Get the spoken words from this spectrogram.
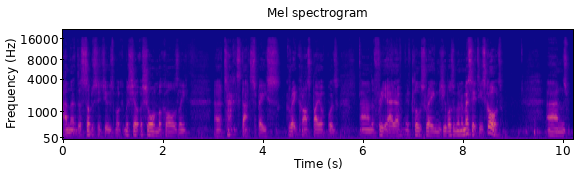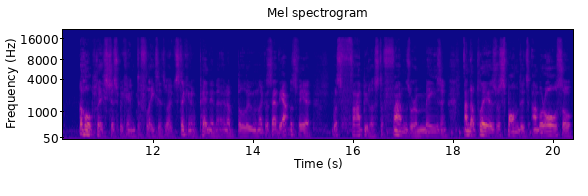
And the, the substitutes, Michelle, Shawn McCoulsky, uh, attacked that space. Great cross by upwards, and a free header at close range. He wasn't going to miss it. He scored, and the whole place just became deflated, like sticking a pin in a, in a balloon. Like I said, the atmosphere was fabulous. The fans were amazing, and the players responded and were also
